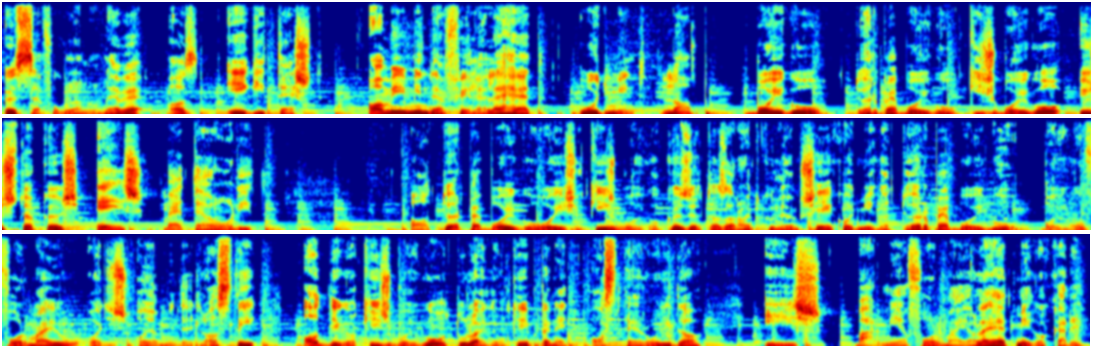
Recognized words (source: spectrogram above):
összefoglaló neve az égi test, ami mindenféle lehet, úgy mint nap, bolygó, törpebolygó, kisbolygó, üstökös és meteorit. A törpe bolygó és a kisbolygó között az a nagy különbség, hogy míg a törpe bolygó bolygóformájú, vagyis olyan, mint egy laszti, addig a kisbolygó tulajdonképpen egy aszteroida, és bármilyen formája lehet, még akár egy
